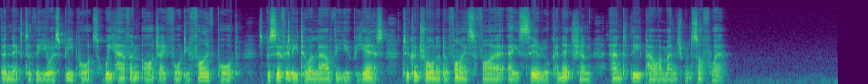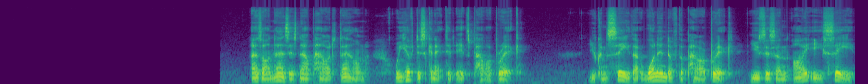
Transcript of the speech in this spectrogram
Then next to the USB ports we have an RJ45 port specifically to allow the UPS to control a device via a serial connection and the power management software. As our NAS is now powered down, we have disconnected its power brick. You can see that one end of the power brick uses an IEC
